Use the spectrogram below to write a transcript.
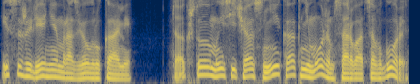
и с сожалением развел руками. «Так что мы сейчас никак не можем сорваться в горы.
